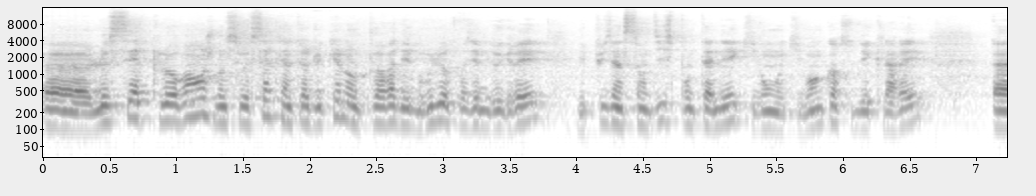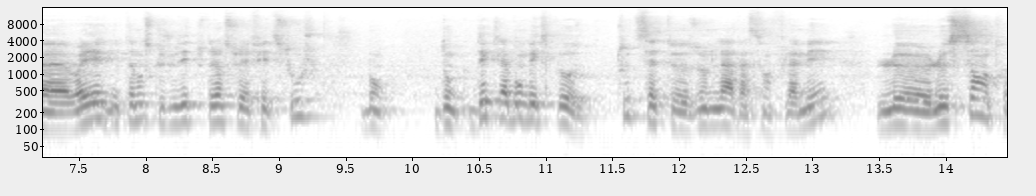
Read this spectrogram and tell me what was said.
Euh, le cercle orange, c'est le cercle à l'intérieur duquel on peut avoir des brûlures au troisième degré et puis incendies spontanés qui vont, qui vont encore se déclarer. Euh, vous voyez notamment ce que je vous disais tout à l'heure sur l'effet de souffle. Bon, donc dès que la bombe explose, toute cette zone-là va s'enflammer. Le, centre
